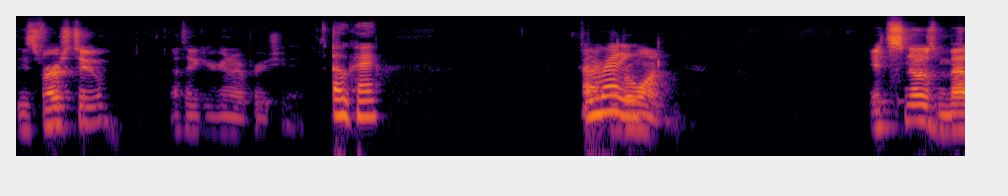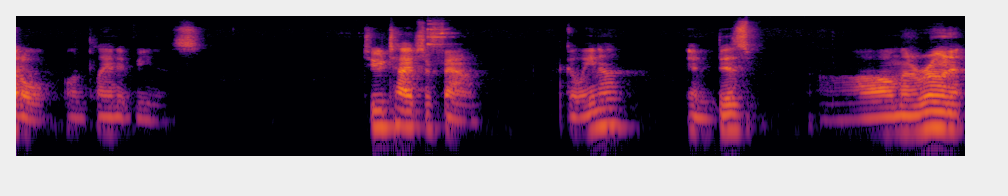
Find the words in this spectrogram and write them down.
these first two, I think you're going to appreciate. Okay. I'm ready. Number one. It snows metal on planet Venus. Two types are found: galena and bis. Oh, I'm gonna ruin it.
